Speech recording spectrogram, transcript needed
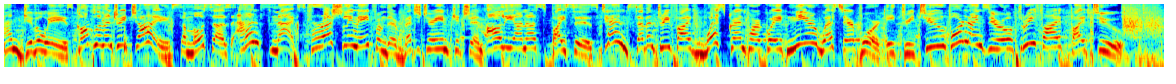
and giveaways. Complimentary chai, samosas, and snacks, freshly made from their vegetarian kitchen. Aliana Spices, 10735 West Grand Parkway, near West Airport, 832 490 3552.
